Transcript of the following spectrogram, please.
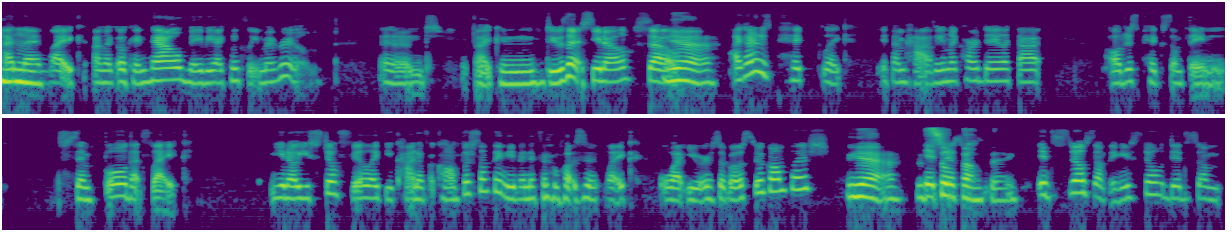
mm-hmm. and then like i'm like okay now maybe i can clean my room and I can do this, you know? So yeah, I kind of just pick like if I'm having like hard day like that, I'll just pick something simple that's like, you know, you still feel like you kind of accomplished something, even if it wasn't like what you were supposed to accomplish. Yeah, it's, still just, something. It's still something. You still did some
